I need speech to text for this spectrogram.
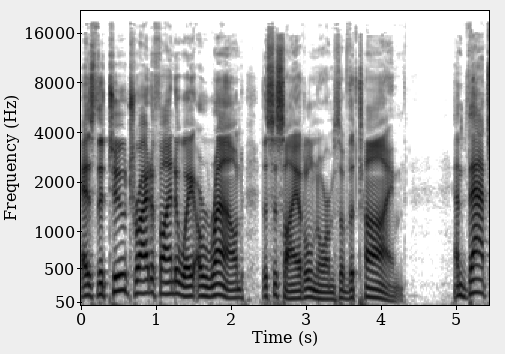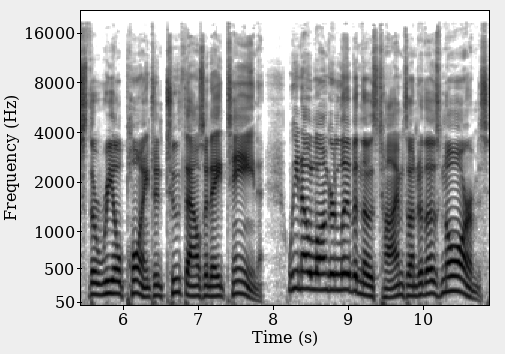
as the two try to find a way around the societal norms of the time. And that's the real point in 2018. We no longer live in those times under those norms.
